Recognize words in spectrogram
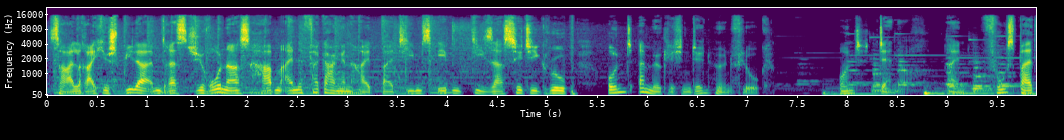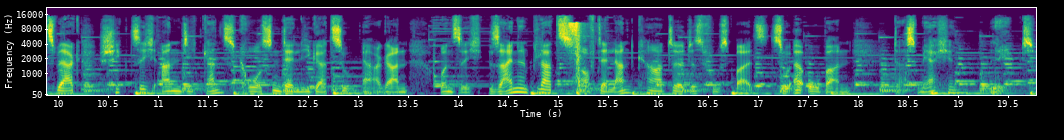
Zahlreiche Spieler im Dress Gironas haben eine Vergangenheit bei Teams eben dieser City Group und ermöglichen den Höhenflug. Und dennoch, ein Fußballzwerg schickt sich an, die ganz Großen der Liga zu ärgern und sich seinen Platz auf der Landkarte des Fußballs zu erobern. Das Märchen lebt.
